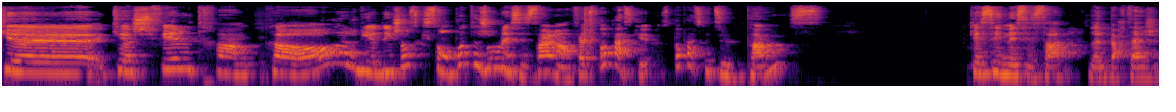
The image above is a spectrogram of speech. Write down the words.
que, que je filtre encore. Il y a des choses qui sont pas toujours nécessaires, en fait. C'est pas parce que, c'est pas parce que tu le penses que c'est nécessaire de le partager.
